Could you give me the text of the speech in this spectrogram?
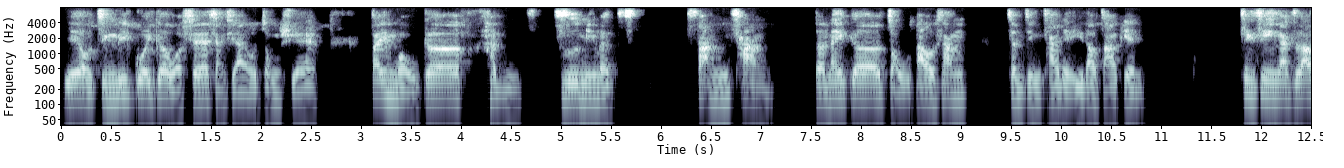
也有经历过一个，我现在想起来，我中学在某个很知名的商场的那个走道上，曾经差点遇到诈骗。星星应该知道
